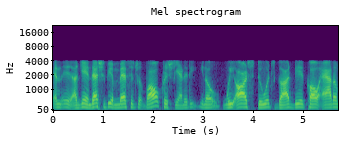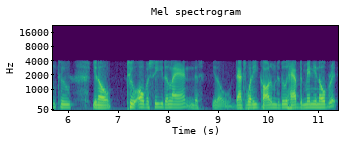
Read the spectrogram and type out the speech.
And eh, again, that should be a message of all Christianity. You know, we are stewards. God did call Adam to, you know, to oversee the land. And you know, that's what He called him to do, have dominion over it,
